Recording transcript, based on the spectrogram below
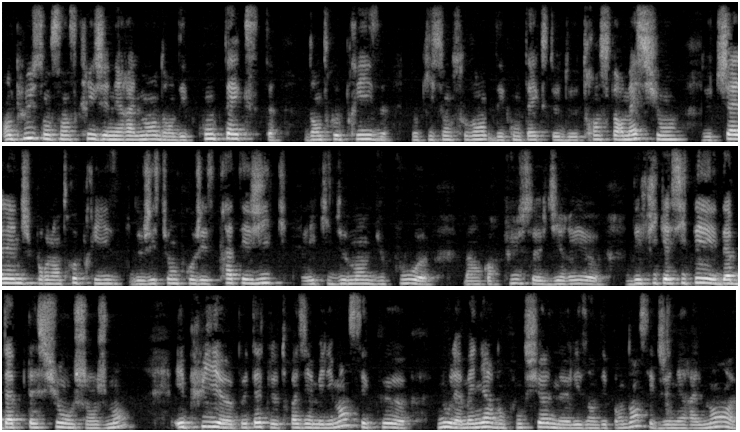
en plus, on s'inscrit généralement dans des contextes d'entreprise, donc qui sont souvent des contextes de transformation, de challenge pour l'entreprise, de gestion de projets stratégiques et qui demandent du coup euh, bah, encore plus, je dirais, euh, d'efficacité et d'adaptation au changement. Et puis euh, peut-être le troisième élément, c'est que nous, la manière dont fonctionnent les indépendants, c'est que généralement,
